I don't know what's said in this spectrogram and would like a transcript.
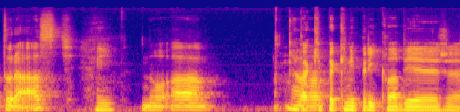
to rásť. Hej. No a taký pekný príklad je, že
